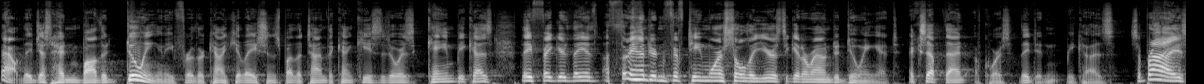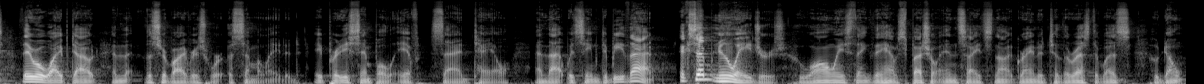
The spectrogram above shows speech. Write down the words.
Now, they just hadn't bothered doing any further calculations by the time the conquistadors came because they figured they had 315 more solar years to get around to doing it. Except that, of course, they didn't because, surprise, they were wiped out and the survivors were assimilated. A pretty simple, if sad tale. And that would seem to be that. Except New Agers, who always think they have special insights not granted to the rest of us, who don't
